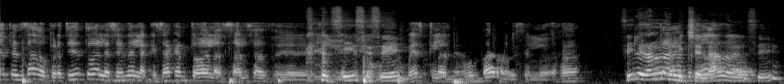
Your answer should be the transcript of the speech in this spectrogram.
había pensado, pero tienen toda la escena en la que sacan todas las salsas de. y Sí, lo- sí, lo sí. Mezclan en un tarro y se lo. Ajá. Sí, le dan Nunca una michelada, pensado. sí.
